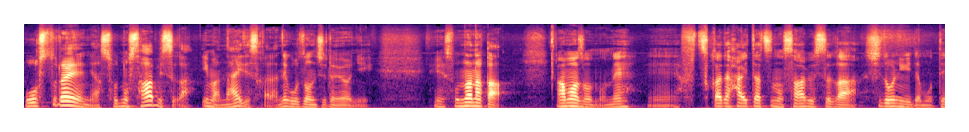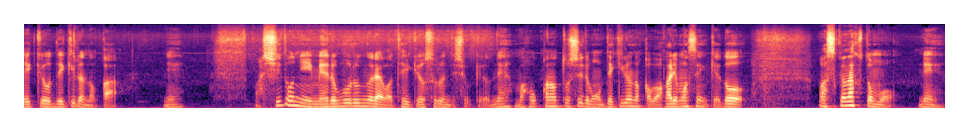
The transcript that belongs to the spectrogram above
オーストラリアにはそのサービスが今ないですからね、ご存知のように。えー、そんな中、アマゾンのね、えー、2日で配達のサービスがシドニーでも提供できるのか、ね、シドニー、メルボルンぐらいは提供するんでしょうけどね、まあ、他の都市でもできるのか分かりませんけど、まあ、少なくともね、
